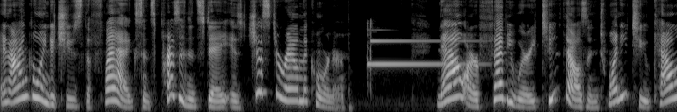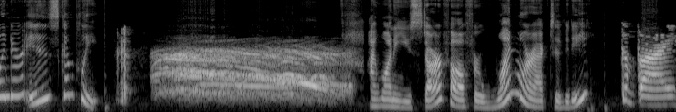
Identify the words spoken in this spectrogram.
And I'm going to choose the flag since President's Day is just around the corner. Now, our February 2022 calendar is complete. I want to use Starfall for one more activity. Goodbye.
